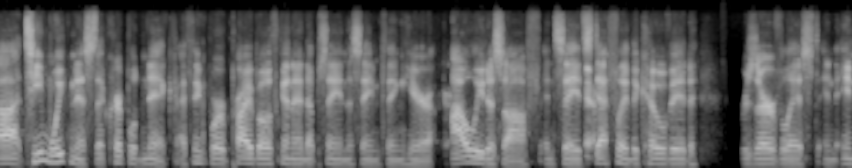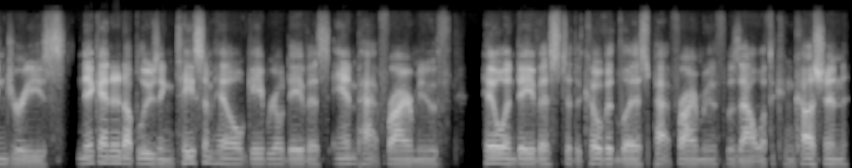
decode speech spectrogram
Uh, team weakness that crippled Nick. I think we're probably both going to end up saying the same thing here. I'll lead us off and say it's Yeah. definitely the COVID reserve list and injuries. Nick ended up losing Taysom Hill, Gabriel Davis, and Pat Freiermuth. Hill and Davis to the COVID list. Pat Freiermuth was out with a concussion.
